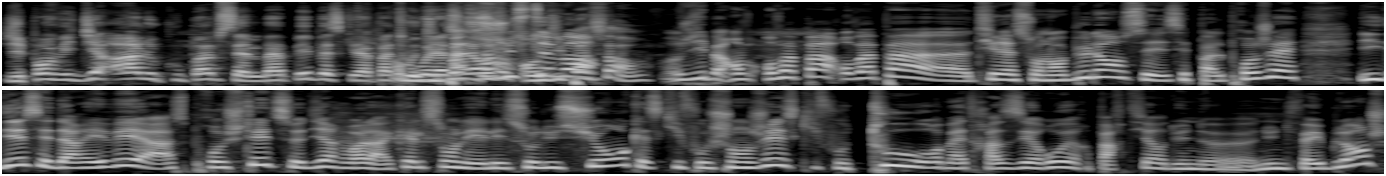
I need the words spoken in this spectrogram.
j'ai pas envie de dire ah le coupable c'est Mbappé parce qu'il a pas Ah, on trouvé la solution. on dit pas justement, ça. hein. On dit, on, on va pas, on va pas euh, tirer sur l'ambulance, c'est c'est pas le projet. L'idée, c'est d'arriver à se projeter, de se dire voilà, quelles sont les, les solutions, qu'est-ce qu'il faut changer, est-ce qu'il faut tout remettre à zéro et repartir d'une euh, feuille blanche?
